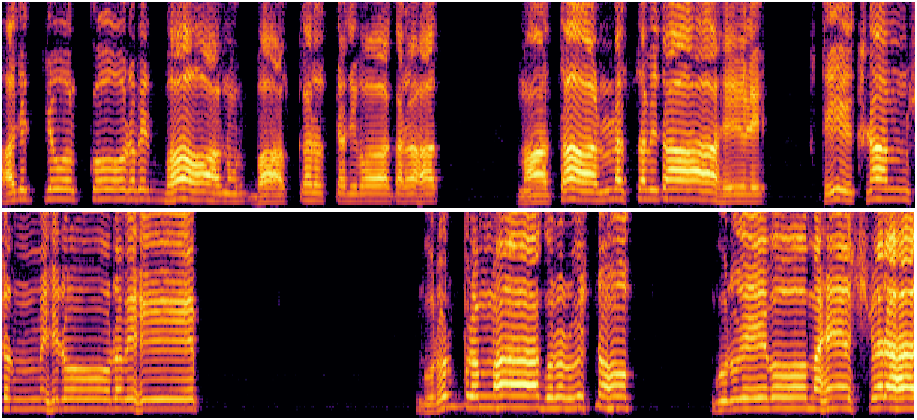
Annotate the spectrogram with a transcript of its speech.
आदित्योर्को रविर्भानुर्भास्करश्च दिवाकरः माताण्डस्सविता हेले तीक्ष्णां शर्मिहिरो रविः गुरुर्ब्रह्मा गुरुर्विष्णुः गुरुदेवो महेश्वरः।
